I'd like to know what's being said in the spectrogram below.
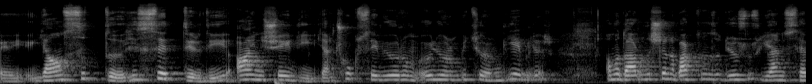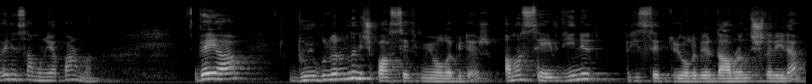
e, yansıttığı, hissettirdiği aynı şey değil. Yani çok seviyorum, ölüyorum, bitiyorum diyebilir. Ama davranışlarına baktığınızda diyorsunuz ki yani seven insan bunu yapar mı? Veya duygularından hiç bahsetmiyor olabilir ama sevdiğini hissettiriyor olabilir davranışlarıyla.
